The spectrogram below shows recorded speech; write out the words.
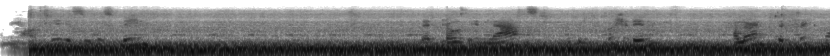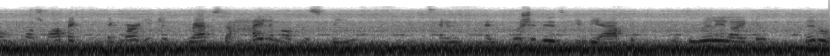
coming out here, you see the spleen that goes in last. You can push it in. I learned the trick from François Becmeur. He just grabs the hilum of the spleen and, and pushes it in the abdomen. It's really like a little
